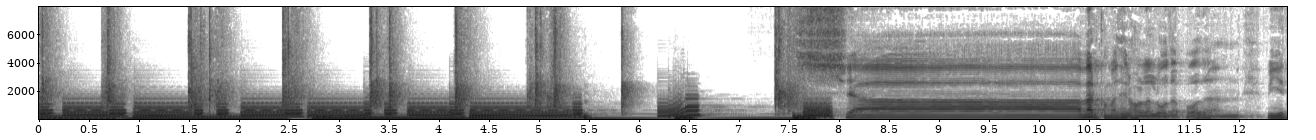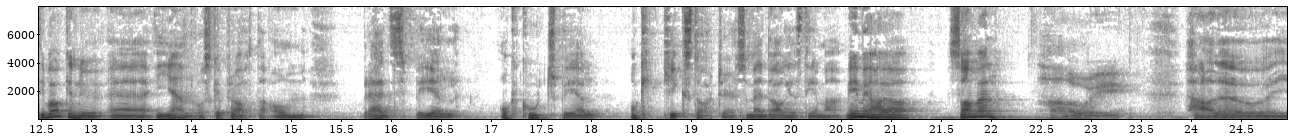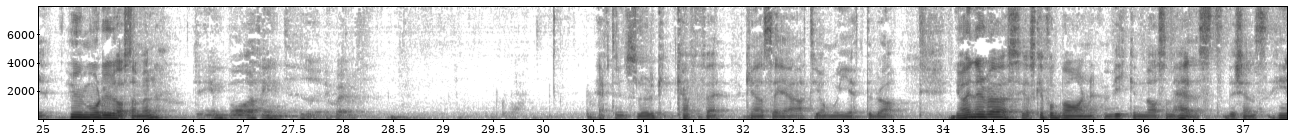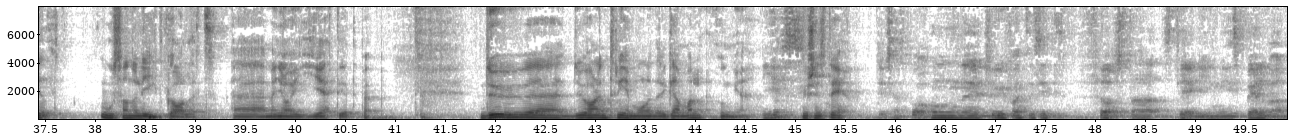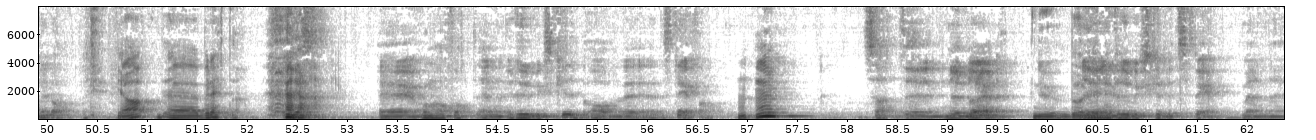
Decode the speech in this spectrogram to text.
Tja! Välkomna till Hålla Låda-podden. Vi är tillbaka nu eh, igen och ska prata om brädspel och kortspel och Kickstarter som är dagens tema. Med mig har jag Samuel. Halloj. Halloj. Hur mår du idag Samuel? Det är bara fint. Hur? Efter en slurk kaffe kan jag säga att jag mår jättebra. Jag är nervös, jag ska få barn vilken dag som helst. Det känns helt osannolikt galet, eh, men jag är jätte, jättepepp. Du, eh, du har en tre månader gammal unge. Yes. Hur känns det? Det känns bra. Hon eh, tog ju faktiskt sitt första steg in i spelvärlden idag. Ja, berätta. Yes. Hon har fått en Rubiks kub av Stefan. Så att nu börjar det. Nu Nu börjar är det. inte Rubiks kub ett spel, men, eh,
